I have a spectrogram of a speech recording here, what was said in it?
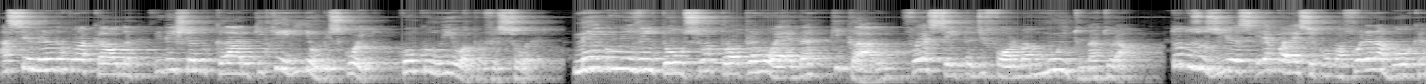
acenando com a cauda e deixando claro que queria um biscoito, concluiu a professora. Negro inventou sua própria moeda, que, claro, foi aceita de forma muito natural. Todos os dias ele aparece com uma folha na boca,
